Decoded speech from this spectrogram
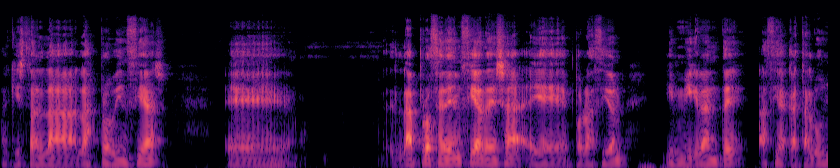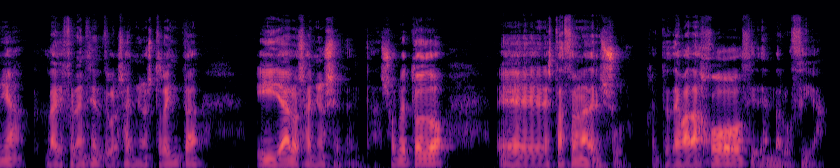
aquí están las provincias, la procedencia de esa población inmigrante hacia Cataluña, la diferencia entre los años 30 y ya los años 70, sobre todo esta zona del sur gente de Badajoz y de Andalucía.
